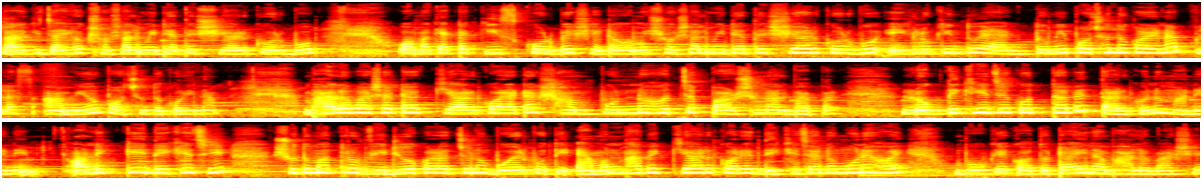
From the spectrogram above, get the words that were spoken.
আর কি যাই হোক সোশ্যাল মিডিয়াতে শেয়ার করব। ও আমাকে একটা কিস করবে, সেটাও আমি সোশ্যাল মিডিয়াতে শেয়ার করব। এগুলো কিন্তু একদমই পছন্দ করে না প্লাস আমিও পছন্দ করি না। ভালোবাসাটা কেয়ার করাটা সম্পূর্ণ হচ্ছে পার্সোনাল ব্যাপার। লোক দেখিয়ে যে করতে হবে, তার কোনো মানে নেই। অনেককেই দেখেছি শুধুমাত্র ভিডিও করার জন্য বউয়ের প্রতি এমনভাবে কেয়ার করে, দেখে যেন মনে হয় বউকে কতটাই না ভালোবাসে।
